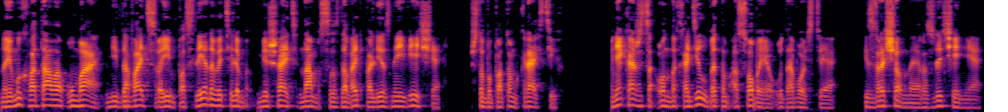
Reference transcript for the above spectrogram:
но ему хватало ума не давать своим последователям мешать нам создавать полезные вещи, чтобы потом красть их. Мне кажется, он находил в этом особое удовольствие, извращенное развлечение.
